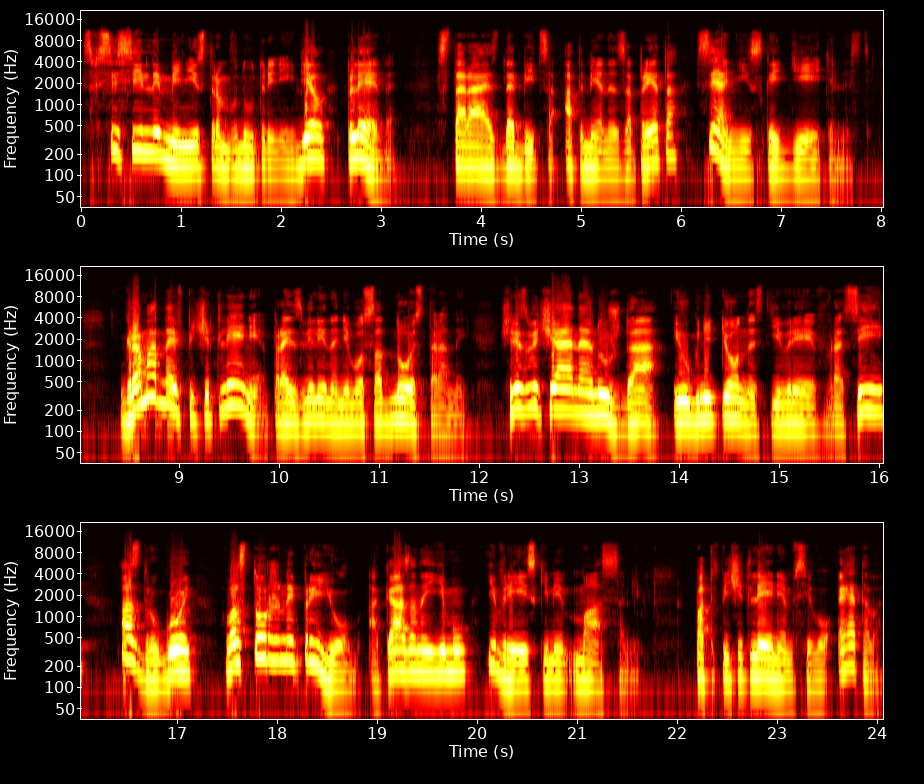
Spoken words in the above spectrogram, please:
с всесильным министром внутренних дел Плеве, стараясь добиться отмены запрета сионистской деятельности. Громадное впечатление произвели на него с одной стороны чрезвычайная нужда и угнетенность евреев в России, а с другой – восторженный прием, оказанный ему еврейскими массами. Под впечатлением всего этого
